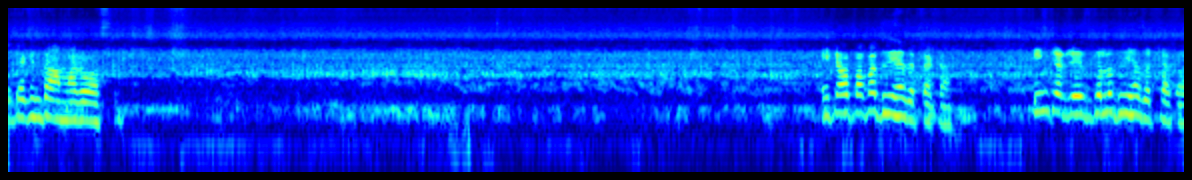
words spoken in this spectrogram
এটা কিন্তু আমারও আছে। এটাও পাবা দুই হাজার টাকা। তিনটা ড্রেস গেলো দুই হাজার টাকা।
